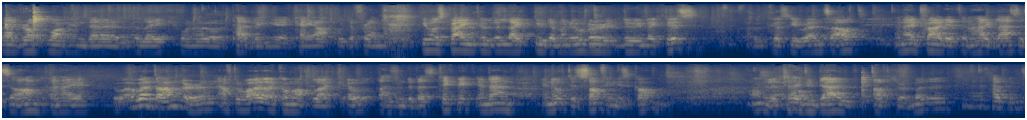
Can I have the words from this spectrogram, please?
I dropped one in the, the lake when I was paddling a kayak with a friend. He was trying to like do the maneuver, doing like this, because he runs out. And I tried it, and I had glasses on, and I, I went under, and after a while I come up like I wasn't the best technique, and then I noticed something is gone. And I tried to dive after but it happened.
